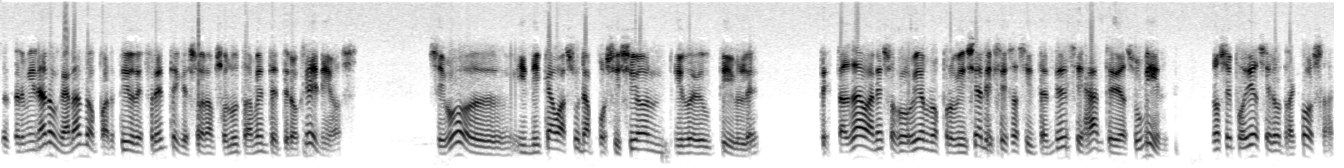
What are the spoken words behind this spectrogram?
se terminaron ganando a partir de frentes que son absolutamente heterogéneos. Si vos indicabas una posición irreductible, te estallaban esos gobiernos provinciales y esas intendencias antes de asumir. No se podía hacer otra cosa.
